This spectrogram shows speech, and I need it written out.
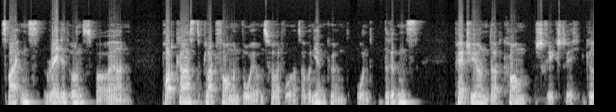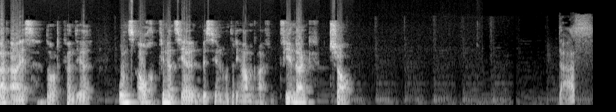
Zweitens, ratet uns bei euren Podcast-Plattformen, wo ihr uns hört, wo ihr uns abonnieren könnt. Und drittens, patreon.com-glatteis. Dort könnt ihr uns auch finanziell ein bisschen unter die Arme greifen. Vielen Dank. Ciao. Das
